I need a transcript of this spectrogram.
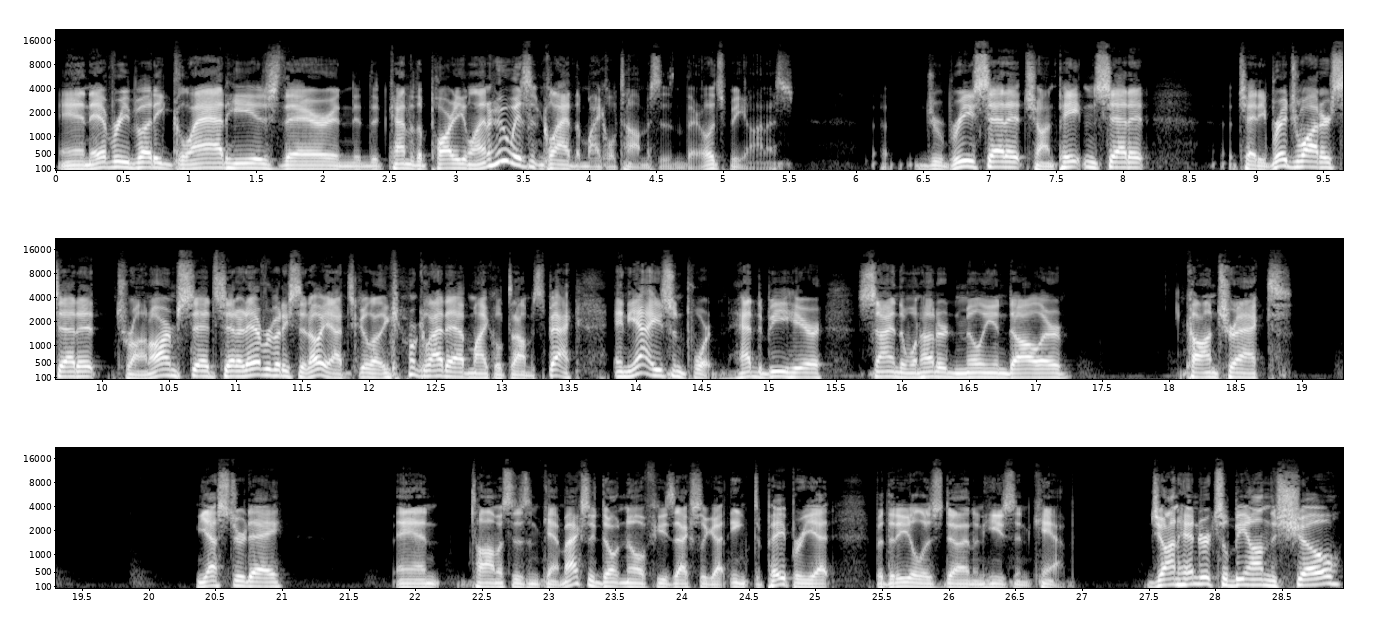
and everybody glad he is there, and the, kind of the party line. Who isn't glad that Michael Thomas isn't there? Let's be honest. Uh, Drew Brees said it. Sean Payton said it. Teddy Bridgewater said it. Terron Armstead said it. Everybody said, "Oh yeah, it's good. We're glad to have Michael Thomas back." And yeah, he's important. Had to be here. Signed the 100 million dollar contract yesterday, and Thomas is in camp. I actually don't know if he's actually got ink to paper yet, but the deal is done and he's in camp. John Hendrix will be on the show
